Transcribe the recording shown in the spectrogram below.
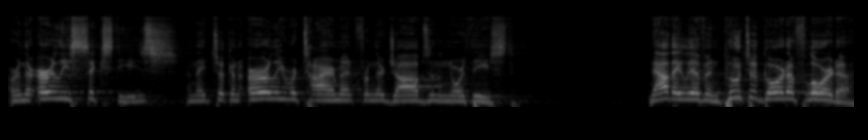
are in their early 60s and they took an early retirement from their jobs in the Northeast. Now they live in Punta Gorda, Florida,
